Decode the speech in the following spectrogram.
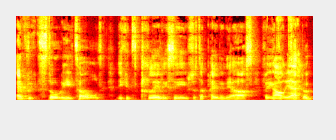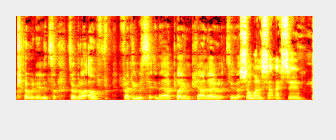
every story he told, you could clearly see he was just a pain in the ass. He Oh, just yeah. kept on going in, and so, so be like, oh, Freddie was sitting there playing piano, and it turned out So when I sat next to him,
